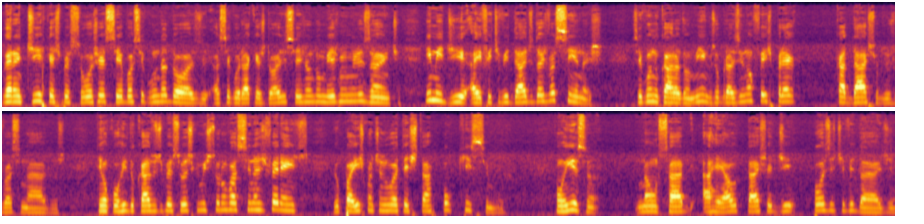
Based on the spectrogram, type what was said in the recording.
garantir que as pessoas recebam a segunda dose, assegurar que as doses sejam do mesmo imunizante e medir a efetividade das vacinas. Segundo Carla Domingos, o Brasil não fez pré-cadastro dos vacinados. Tem ocorrido casos de pessoas que misturam vacinas diferentes e o país continua a testar pouquíssimo. Com isso, não sabe a real taxa de positividade.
